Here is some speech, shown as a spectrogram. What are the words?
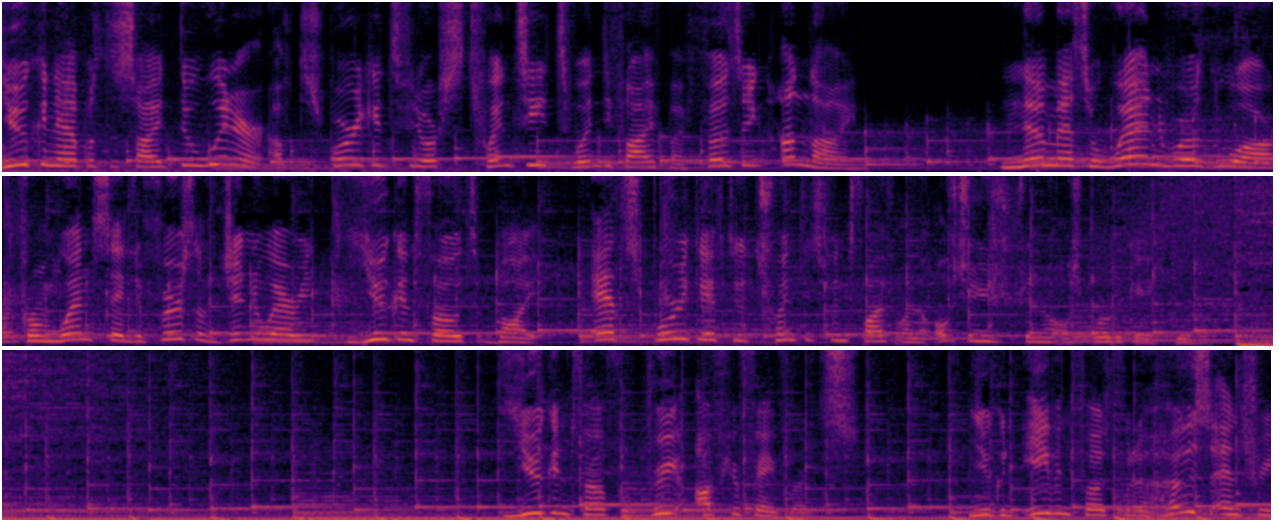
You can help us decide the winner of the Sportkids Fjords 2025 by voting online. No matter where in the world you are, from Wednesday the 1st of January, you can vote by at Sportcave 2025 on the official YouTube channel of Sportcave You can vote for three of your favorites. You can even vote for the host entry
